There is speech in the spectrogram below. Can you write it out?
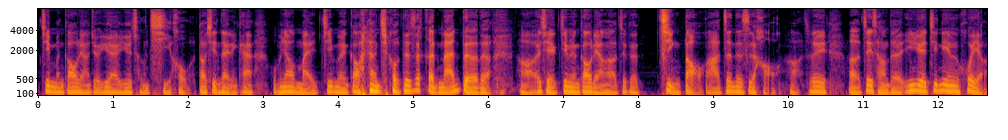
金门高粱就越来越成气候。到现在你看，我们要买金门高粱酒，这是很难得的啊。而且金门高粱啊，这个劲道啊，真的是好啊。所以呃，这场的音乐纪念会啊，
